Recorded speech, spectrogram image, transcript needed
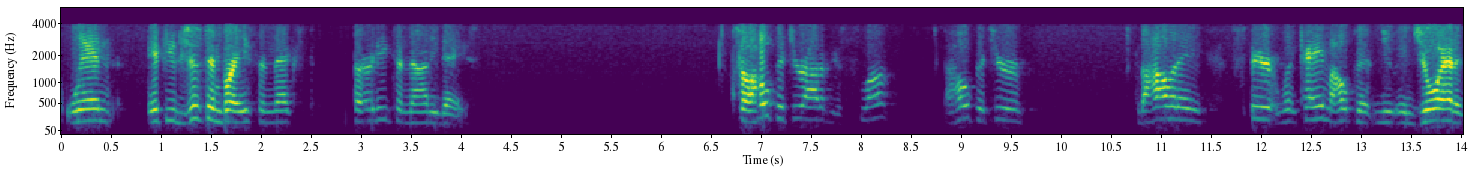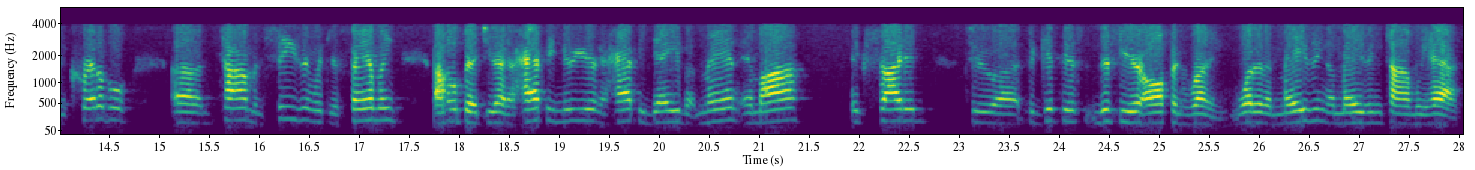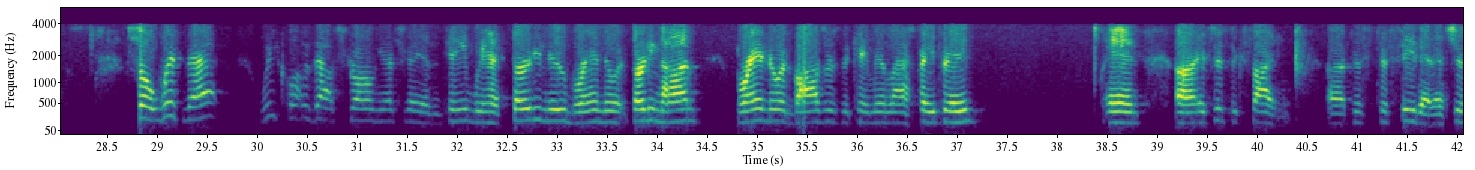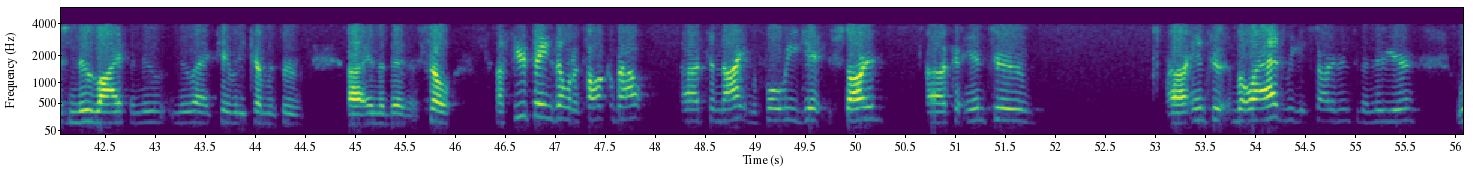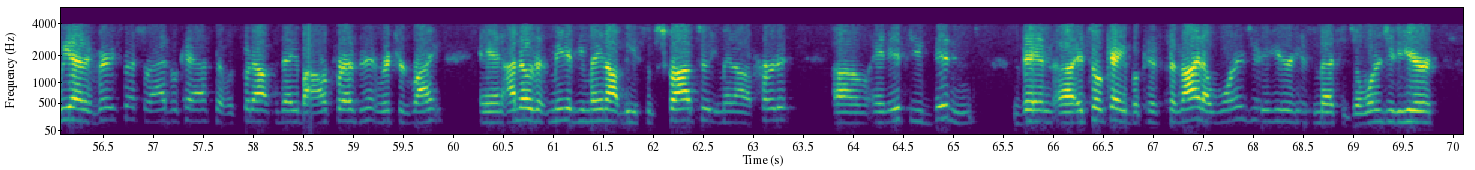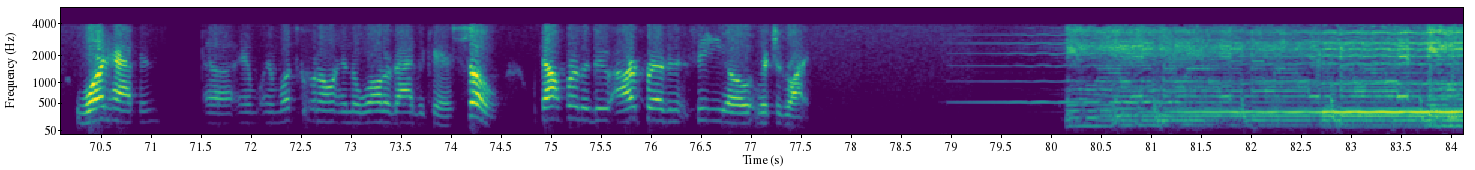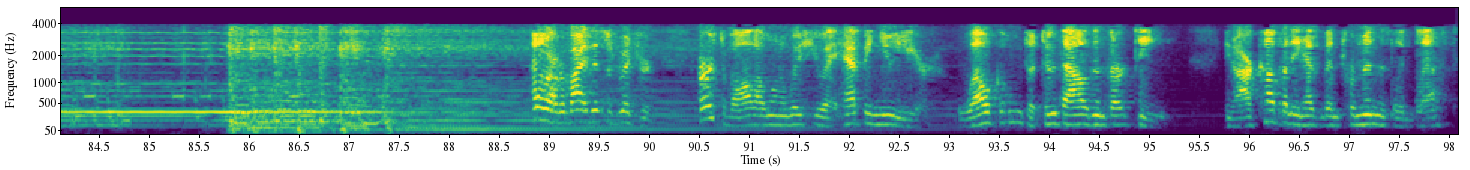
when if you just embrace the next 30 to 90 days. So I hope that you're out of your slump. I hope that you're the holiday spirit when came. I hope that you enjoy an incredible uh, time and season with your family. I hope that you had a happy New Year and a happy day. But man, am I excited to uh, to get this this year off and running. What an amazing, amazing time we had. So with that, we closed out strong yesterday as a team. We had 30 new, brand new, 39 brand new advisors that came in last pay period, and uh, it's just exciting uh, to to see that. It's just new life and new new activity coming through uh, in the business. So, a few things I want to talk about uh, tonight before we get started uh, into uh, into. Well, as we get started into the new year, we had a very special advocast that was put out today by our president, Richard Wright. And I know that many of you may not be subscribed to it, you may not have heard it. Um, and if you didn't, then uh, it's okay because tonight I wanted you to hear his message. I wanted you to hear what happened uh, and, and what's going on in the world of Advocare. So, without further ado, our president, CEO, Richard Wright. Hello, everybody. This is Richard. First of all, I want to wish you a happy new year. Welcome to 2013. You know, our company has been tremendously blessed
